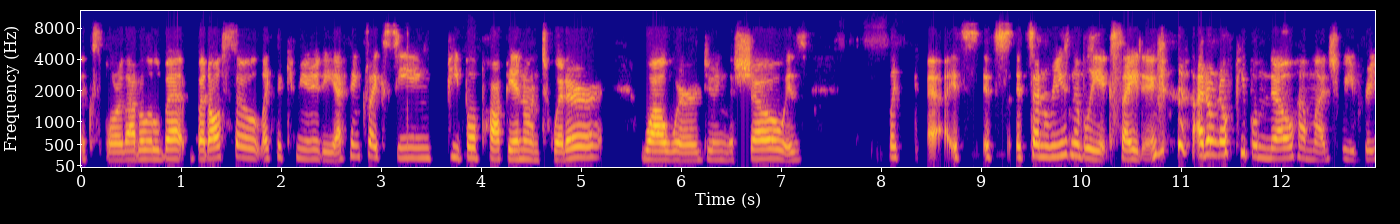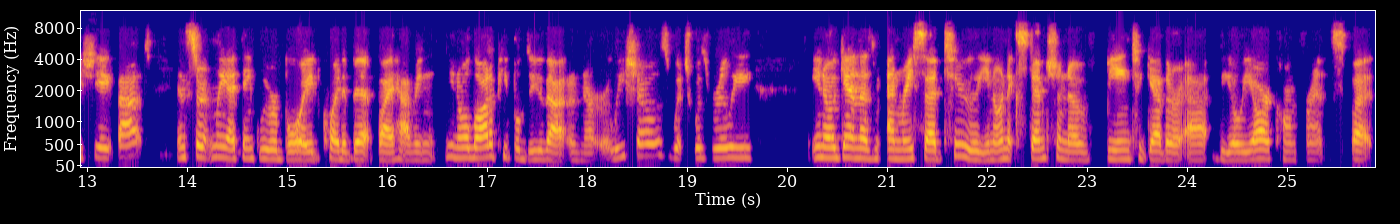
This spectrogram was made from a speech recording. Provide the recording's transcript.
explore that a little bit but also like the community i think like seeing people pop in on twitter while we're doing the show is like uh, it's it's it's unreasonably exciting. I don't know if people know how much we appreciate that. And certainly I think we were buoyed quite a bit by having, you know, a lot of people do that in our early shows, which was really, you know, again, as Anne-Marie said too, you know, an extension of being together at the OER conference. But,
